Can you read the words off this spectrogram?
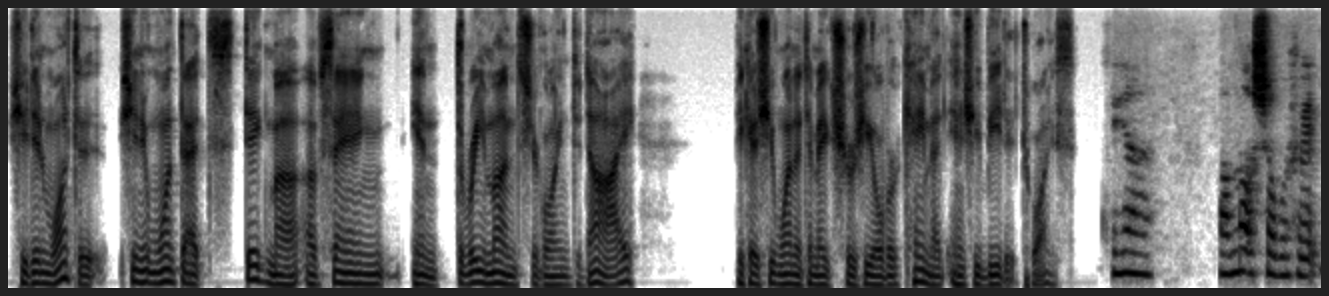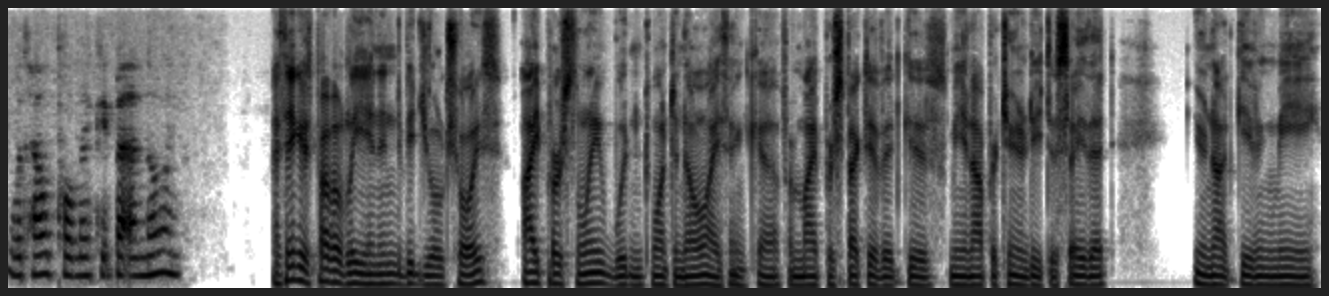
she didn't want to. She didn't want that stigma of saying in three months you're going to die, because she wanted to make sure she overcame it, and she beat it twice. Yeah. I'm not sure whether it would help or make it better knowing. I think it's probably an individual choice. I personally wouldn't want to know. I think, uh, from my perspective, it gives me an opportunity to say that you're not giving me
